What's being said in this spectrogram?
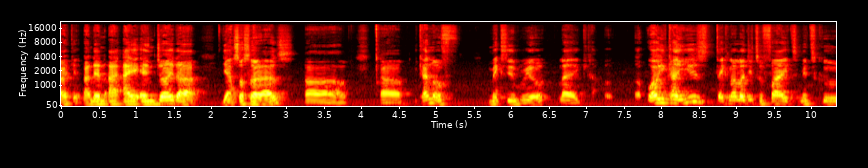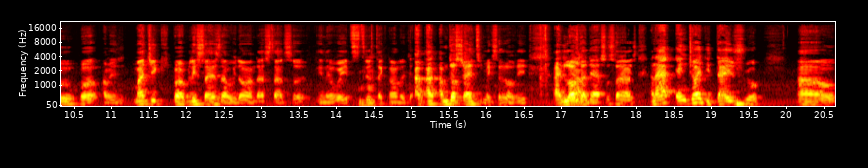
Okay, and then I, I enjoyed uh, their sorcerers. Uh, uh, kind of makes it real. Like, well, you can use technology to fight mythical, but I mean, magic probably science that we don't understand. So, in a way, it's still Mhm. technology. I, I, I'm just trying to make sense of it. I love Yeah. that they are sorcerers, and I enjoy the dice roll. Uh,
